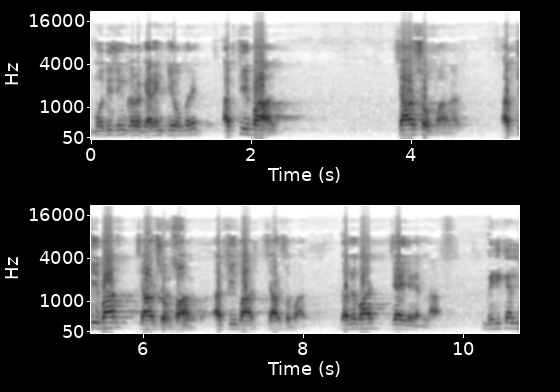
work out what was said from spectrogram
ମୋଦିଜୀଙ୍କର ଗ୍ୟାରେଣ୍ଟି ଉପରେ अब की बार 400 पार अब की बार 400 पार अब की बार 400 पार धन्यवाद जय जगन्नाथ ମେଡିକାଲ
